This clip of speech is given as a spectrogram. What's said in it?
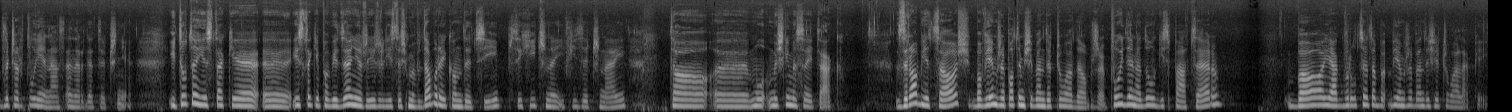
wyczerpuje nas energetycznie. I tutaj jest takie, y, jest takie powiedzenie, że jeżeli jesteśmy w dobrej kondycji psychicznej i fizycznej, to y, myślimy sobie tak. Zrobię coś, bo wiem, że potem się będę czuła dobrze. Pójdę na długi spacer, bo jak wrócę, to wiem, że będę się czuła lepiej.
